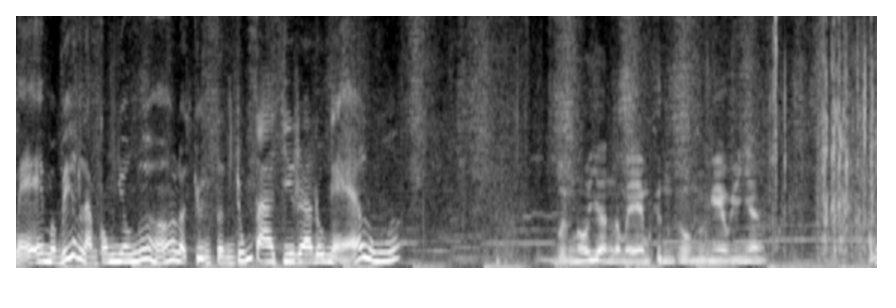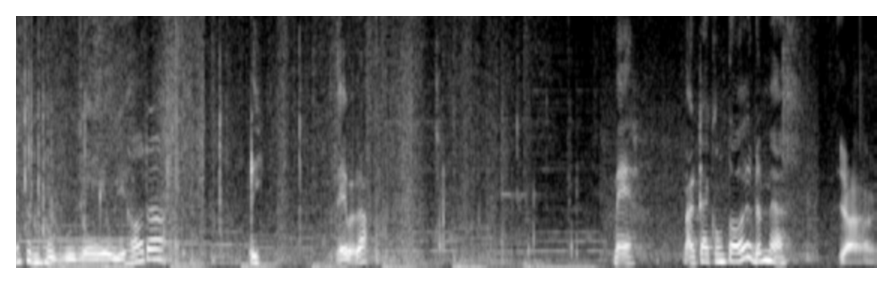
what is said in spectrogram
Mẹ em mà biết anh làm công nhân á hả là chuyện tình chúng ta chia ra đôi ngã luôn á Đừng nói với anh là mẹ em khinh thường người nghèo vậy nha. Không khinh thường người nghèo gì hết á. Đi đẹp rồi đó. Mẹ bạn trai con tới rồi đó mẹ. Dạ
